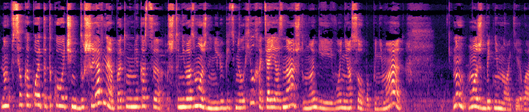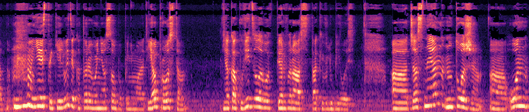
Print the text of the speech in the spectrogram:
Ну, все какое-то такое очень душевное, поэтому мне кажется, что невозможно не любить Милхил, хотя я знаю, что многие его не особо понимают. Ну, может быть, немногие, ладно. Есть такие люди, которые его не особо понимают. Я просто, я как увидела его в первый раз, так и влюбилась. А, Джаснен, ну тоже, а, он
